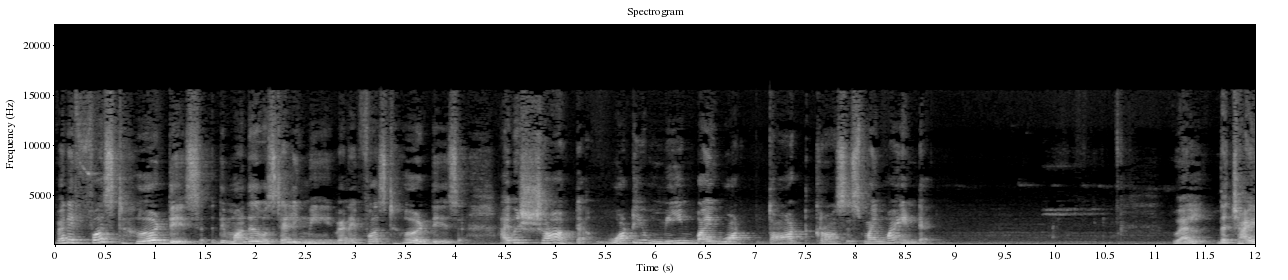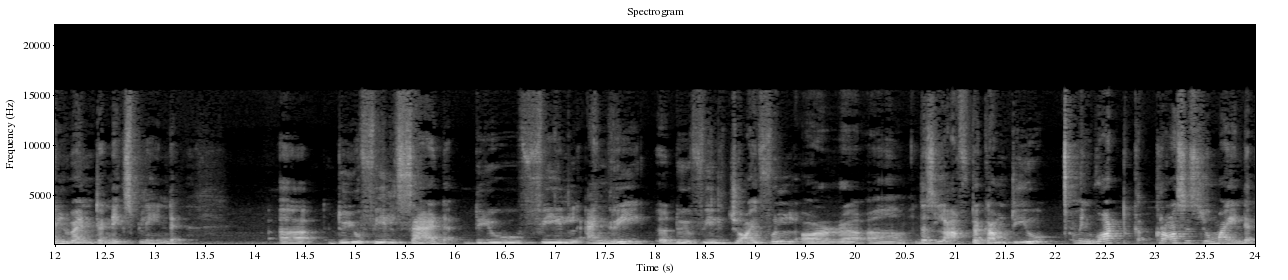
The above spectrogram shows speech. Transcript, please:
When I first heard this, the mother was telling me, when I first heard this, I was shocked. What do you mean by what thought crosses my mind? Well, the child went and explained uh, do you feel sad? Do you feel angry? Uh, do you feel joyful? Or uh, uh does laughter come to you? I mean, what crosses your mind?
